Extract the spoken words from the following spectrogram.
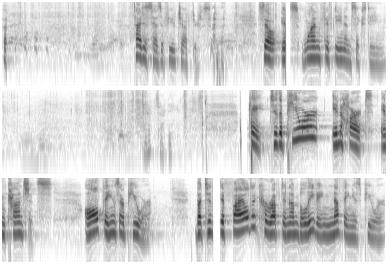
Titus has a few chapters. so it's 1, 15, and 16. Okay, to the pure in heart and conscience, all things are pure. But to defiled and corrupt and unbelieving, nothing is pure.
